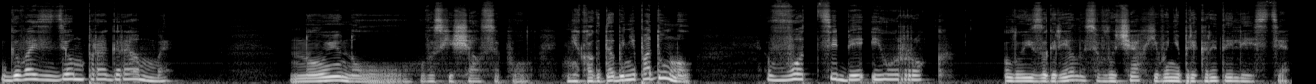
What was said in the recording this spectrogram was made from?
гвоздем программы». «Ну и ну!» — восхищался Пол. «Никогда бы не подумал!» «Вот тебе и урок!» Луиза грелась в лучах его неприкрытой лести.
